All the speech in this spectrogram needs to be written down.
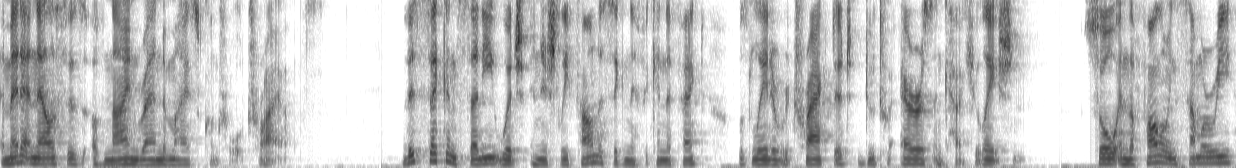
a meta analysis of nine randomized controlled trials. This second study, which initially found a significant effect, was later retracted due to errors in calculation. So in the following summary,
